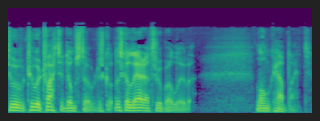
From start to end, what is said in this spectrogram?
to tur tvart til domstover, du skal, du skal lære trobora livet langt herbeint.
